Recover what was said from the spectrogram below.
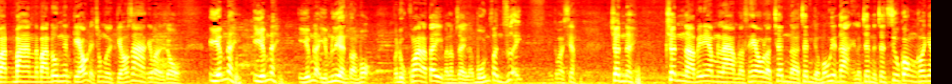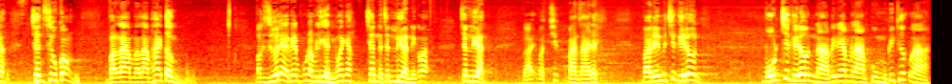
và bàn là bàn đôn ngăn kéo để cho người kéo ra cái bản đồ. Yếm này yếm này yếm là yếm liền toàn bộ. Và đục hoa là tây và làm dày là 4 phân rưỡi. Đấy, các bạn xem. Chân này chân là bên em làm là theo là chân là chân kiểu mẫu hiện đại, là chân là chân siêu cong thôi nhá. Chân siêu cong và làm là làm hai tầng. Và dưới này là bên em cũng làm liền các bác nhá. Chân là chân liền đấy các bạn. Chân liền. Đấy, và chiếc bàn dài đây. Và đến với chiếc ghế đơn. Bốn chiếc ghế đơn là bên em làm cùng một kích thước là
